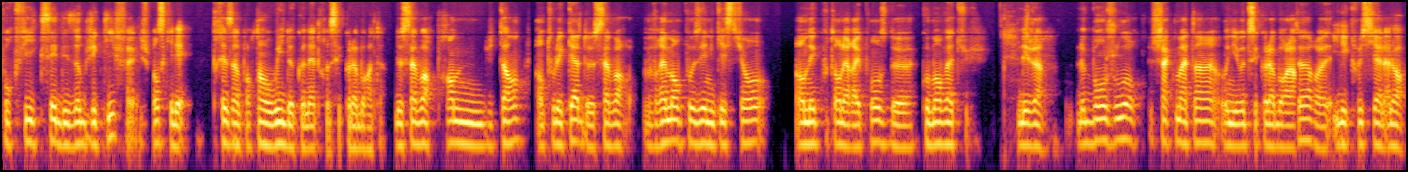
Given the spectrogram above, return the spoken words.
pour fixer des objectifs, je pense qu'il est très important, oui, de connaître ses collaborateurs, de savoir prendre du temps, en tous les cas, de savoir vraiment poser une question en écoutant les réponses de comment vas-tu? Déjà, le bonjour chaque matin au niveau de ses collaborateurs, euh, il est crucial. Alors,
